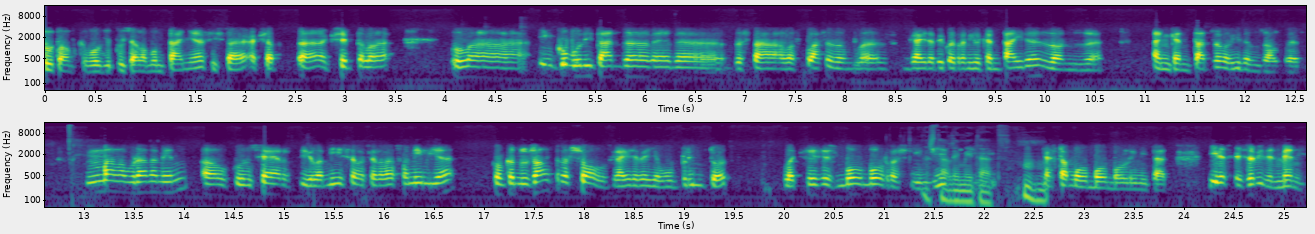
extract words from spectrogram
tothom que vulgui pujar a la muntanya, si està, excepte, excepte la, la incomoditat d'estar de, de, a les places amb les gairebé 4.000 cantaires, doncs eh, encantats de la vida nosaltres. Malauradament, el concert i la missa a la Sagrada Família, com que nosaltres sols gairebé ja ho omplim tot, l'accés és molt, molt restringit. Està limitat. Uh -huh. Està molt, molt, molt limitat. I després, evidentment,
